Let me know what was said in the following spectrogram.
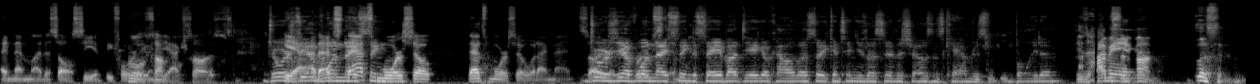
and then let us all see it before Small doing the sample actual. size. George, do you Yeah, have that's one nice that's thing? more so. That's more so what I meant. Sorry George, you have one nice him. thing to say about Diego Calva so he continues listening to the show since Cam just bullied him? He's a I handsome mean- man. Listen,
